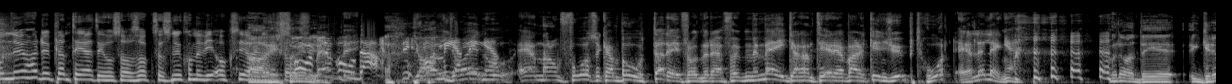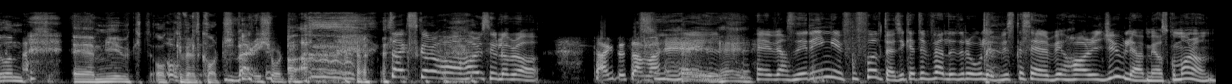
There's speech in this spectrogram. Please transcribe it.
Och nu har du planterat det hos oss också, så nu kommer vi också göra det förstås. Varsågoda, det var Jag, jag är meningen. nog en av de få som kan bota dig från det där. För med mig garanterar jag varken djupt, hårt eller länge. Vadå, det är grunt, eh, mjukt och, väldigt kort. Very short. Tack ska du ha, ha det så himla bra. Tack detsamma, hej hej. hej. alltså, det ringer ju för fullt jag tycker att det är väldigt roligt. Vi ska se, vi har Julia med oss, god morgon.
